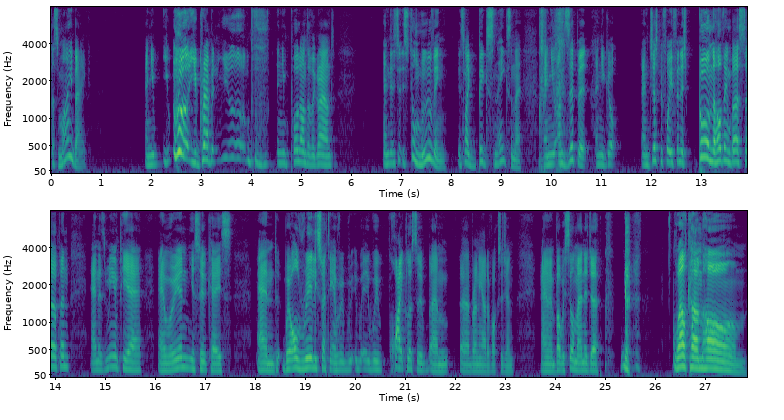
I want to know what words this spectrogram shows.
that's my bag, and you you you grab it and you pull it onto the ground, and it's, it's still moving. It's like big snakes in there, and you unzip it and you go, and just before you finish, boom, the whole thing bursts open, and it's me and Pierre, and we're in your suitcase, and we're all really sweating, and we, we, are quite close to um, uh, running out of oxygen and but we still manage a welcome home.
